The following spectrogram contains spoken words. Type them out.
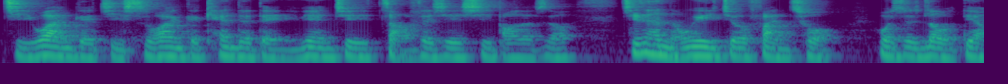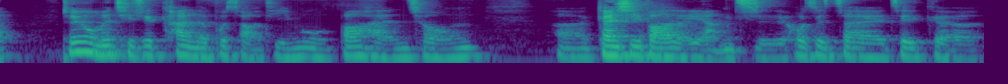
几万个、几十万个 candidate 里面去找这些细胞的时候，其实很容易就犯错或是漏掉。所以我们其实看了不少题目，包含从呃干细胞的养殖，或者在这个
